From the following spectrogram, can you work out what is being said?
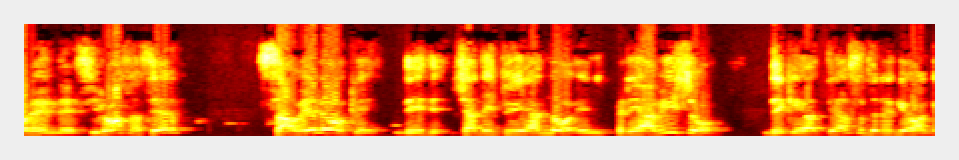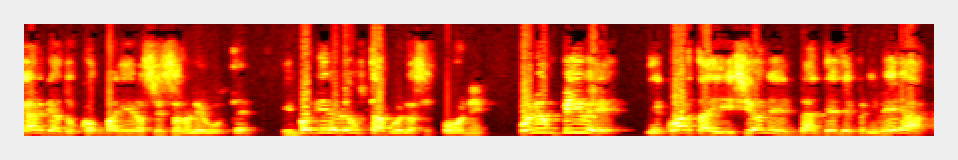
Por ende, si lo vas a hacer, sabelo que desde, ya te estoy dando el preaviso de que te vas a tener que bancar que a tus compañeros eso no le guste. ¿Y por qué no le gusta? Porque los expone. Pone un pibe de cuarta división en el plantel de primera a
